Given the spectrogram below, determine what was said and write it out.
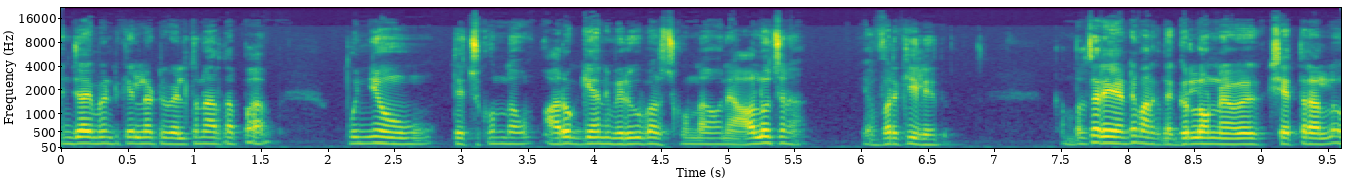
ఎంజాయ్మెంట్కి వెళ్ళినట్టు వెళ్తున్నారు తప్ప పుణ్యం తెచ్చుకుందాం ఆరోగ్యాన్ని మెరుగుపరుచుకుందాం అనే ఆలోచన ఎవ్వరికీ లేదు. కంపల్సరీ అంటే మనకు దగ్గరలో ఉన్న క్షేత్రాల్లో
